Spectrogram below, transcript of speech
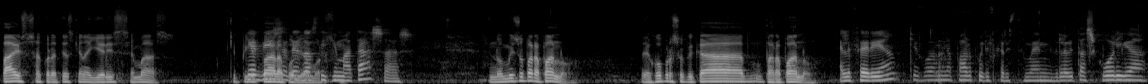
πάει στους ακροατές και να γυρίσει σε εμάς. Και πήγε πάρα πολύ τα στοιχήματά σας. Νομίζω παραπάνω. Εγώ προσωπικά παραπάνω. Ελευθερία. Και εγώ έμεινα πάρα πολύ ευχαριστημένη. Δηλαδή τα σχόλια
